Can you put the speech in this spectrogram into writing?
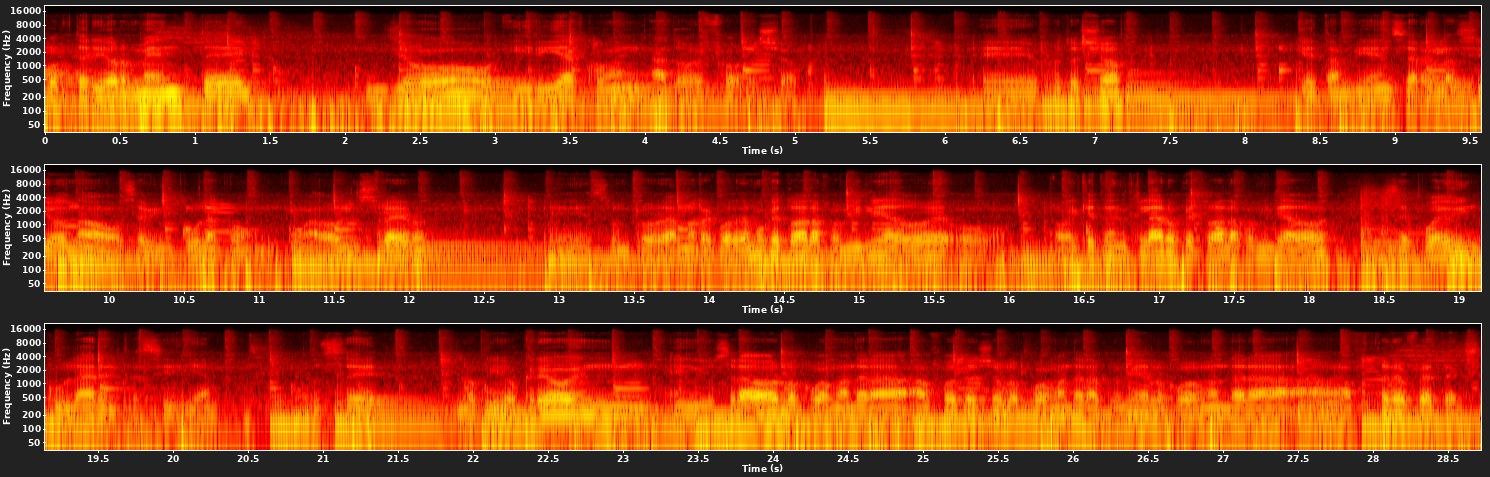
posteriormente yo iría con Adobe Photoshop. Eh, Photoshop que también se relaciona o se vincula con, Adobe Illustrator es un programa, recordemos que toda la familia Adobe, o, hay que tener claro que toda la familia Adobe se puede vincular entre sí, ¿ya? Entonces, lo que yo creo en, Illustrator lo puedo mandar a, Photoshop, lo puedo mandar a Premiere, lo puedo mandar a, After Effects,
